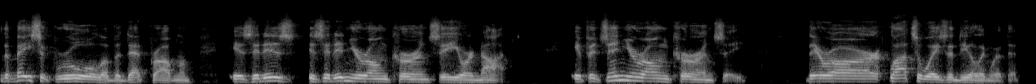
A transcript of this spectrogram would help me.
The basic rule of a debt problem is it is, is it in your own currency or not? If it's in your own currency, there are lots of ways of dealing with it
